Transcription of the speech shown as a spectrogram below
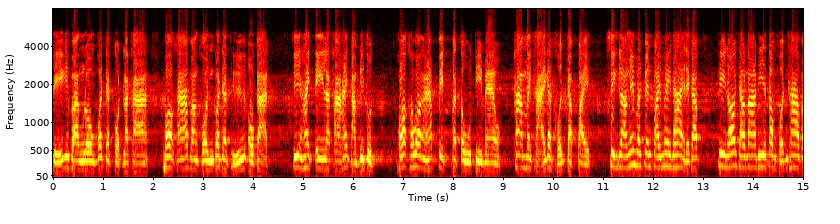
สีบางโรงก็จะกดราคา พ่อค้าบางคนก็จะถือโอกาสที่ให้ตีราคาให้ต่ำที่สุด เพราะเขาว่าไงครับปิดประตูตีแมว ถ้าไม่ขายก็ขนกลับไป สิ่งเหล่านี้มันเป็นไปไม่ได้นะครับ พี่น้องชาวนาที่จะต้องขนข้าวไป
